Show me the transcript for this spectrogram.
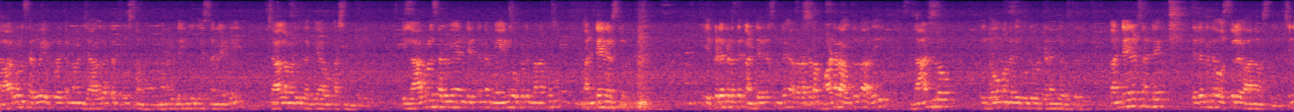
లార్వల్ సర్వే ఎప్పుడైతే మనం జాగ్రత్తగా చూస్తామో మనకు డెంగ్యూ కేసు అనేది చాలా మందికి తగ్గే అవకాశం ఉంటుంది. ఈ లార్వల్ సర్వే అంటే ఏంటంటే మెయిన్గా ఒకటి మనకు కంటైనర్స్లో ఎక్కడెక్కడైతే కంటైనర్స్ ఉంటాయి అక్కడక్కడ వాటర్ ఆగుతుందో అది దాంట్లో ఈ దోమ అనేది గుడ్డు పెట్టడం జరుగుతుంది. కంటైనర్స్ అంటే పెద్ద పెద్ద వస్తువులే కానీ వస్తుంది. చిన్న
